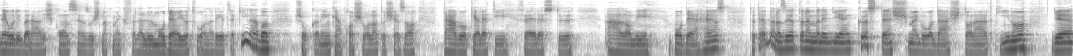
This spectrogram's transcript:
neoliberális konszenzusnak megfelelő modell jött volna létre Kínában, sokkal inkább hasonlatos ez a távol-keleti fejlesztő állami modellhez, tehát ebben az értelemben egy ilyen köztes megoldást talált Kína. Ugye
